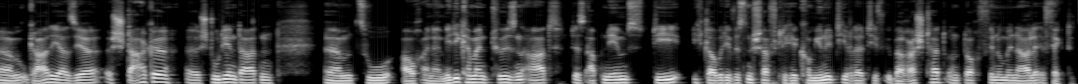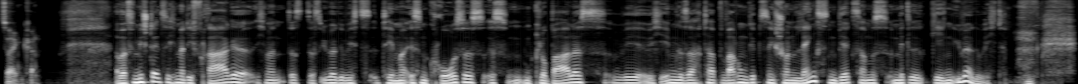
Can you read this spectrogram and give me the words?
ähm, gerade ja sehr starke äh, Studiendaten ähm, zu auch einer medikamentösen Art des Abnehmens, die, ich glaube, die wissenschaftliche Community relativ überrascht hat und doch phänomenale Effekte zeigen kann. Aber für mich stellt sich immer die Frage, ich meine, das, das Übergewichtsthema ist ein großes, ist ein globales, wie ich eben gesagt habe. Warum gibt es nicht schon längst ein wirksames Mittel gegen Übergewicht?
